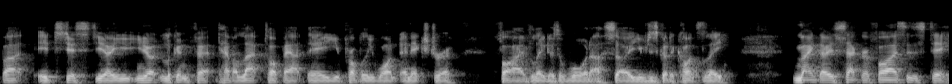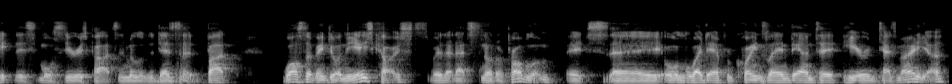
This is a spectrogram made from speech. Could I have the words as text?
but it's just you know you're not looking for to have a laptop out there. You probably want an extra five liters of water, so you've just got to constantly make those sacrifices to hit this more serious parts in the middle of the desert. But whilst I've been doing the East Coast, where that, that's not a problem, it's uh, all the way down from Queensland down to here in Tasmania.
